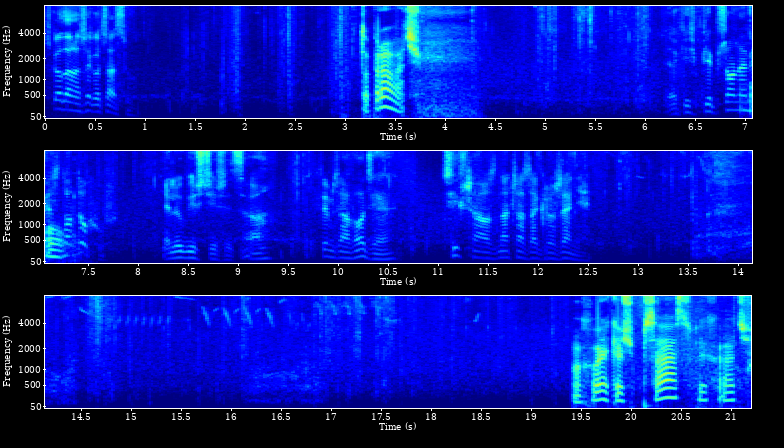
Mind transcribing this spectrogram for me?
Szkoda naszego czasu. To prowadź. Jakieś pieprzone miasto duchów. Nie lubisz ciszy, co? W tym zawodzie cisza oznacza zagrożenie. Oho, jakiegoś psa słychać.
